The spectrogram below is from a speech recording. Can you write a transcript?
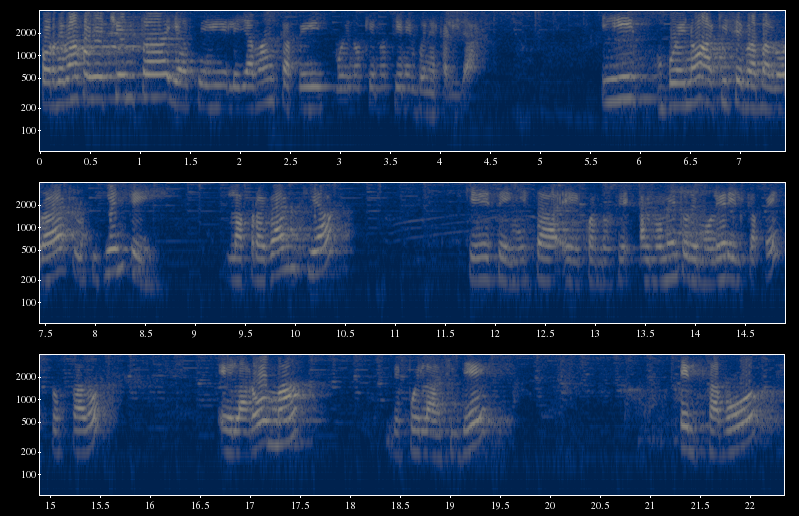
Por debajo de 80 ya se le llaman cafés, bueno, que no tienen buena calidad. Y bueno, aquí se va a valorar lo siguiente, la fragancia, que es en esta, eh, cuando se, al momento de moler el café tostado, el aroma, después la acidez, el sabor,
